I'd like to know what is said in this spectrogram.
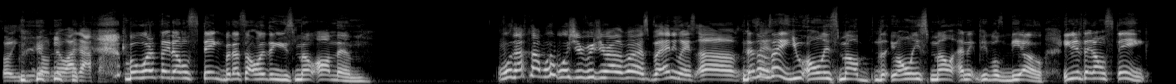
so you don't know I got funk. But what if they don't stink, but that's the only thing you smell on them? Well, that's not what would you would you rather was. But anyways, um That's what I'm saying. You only smell you only smell any people's bo, even if they don't stink.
